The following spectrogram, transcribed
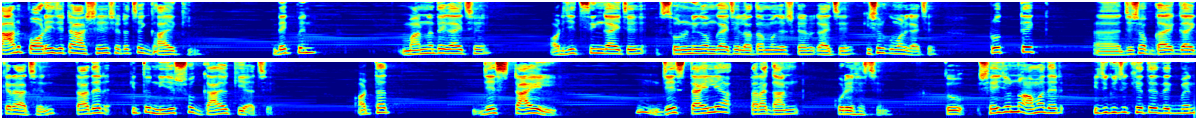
তারপরে যেটা আসে সেটা হচ্ছে গায়কি। দেখবেন মান্না দে গাইছে, অরিজিৎ সিং গাইছে, সোনু নিগম গাইছে, লতা মঙ্গেশকর গাইছে, কিশোর কুমার গাইছে। প্রত্যেক যেসব গায়ক, গায়িকারা আছেন, তাদের কিন্তু নিজস্ব গায়কই আছে। অর্থাৎ যে স্টাইল যে স্টাইলে তারা গান করে এসেছেন। তো সেই জন্য আমাদের কিছু কিছু ক্ষেত্রে দেখবেন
